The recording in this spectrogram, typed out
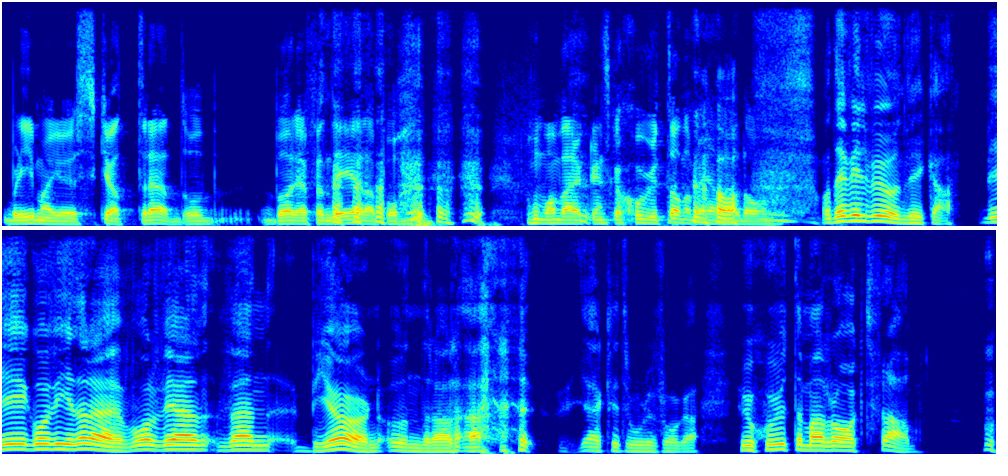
blir man ju skötträdd och börjar fundera på om man verkligen ska skjuta någon mer här dagen. Och det vill vi undvika. Vi går vidare. Vår vän, vän Björn undrar, jäkligt rolig fråga. Hur skjuter man rakt fram?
